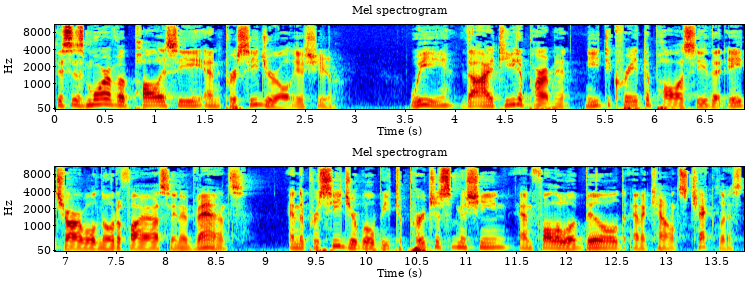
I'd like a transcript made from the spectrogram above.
This is more of a policy and procedural issue. We, the IT department, need to create the policy that HR will notify us in advance, and the procedure will be to purchase a machine and follow a build and accounts checklist.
